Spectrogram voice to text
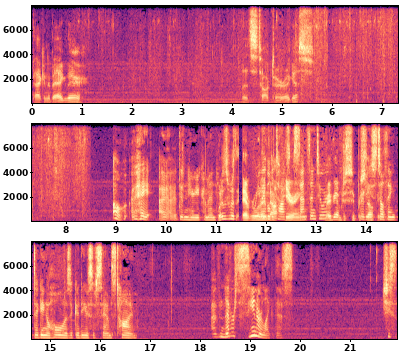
Back in the bag there. Let's talk to her, I guess. Oh, hey, I, I didn't hear you come in. What is with Were everyone you and able not to talk hearing? some sense into her? Maybe I'm just super Or do you still think digging a hole is a good use of Sam's time? I've never seen her like this. She's...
